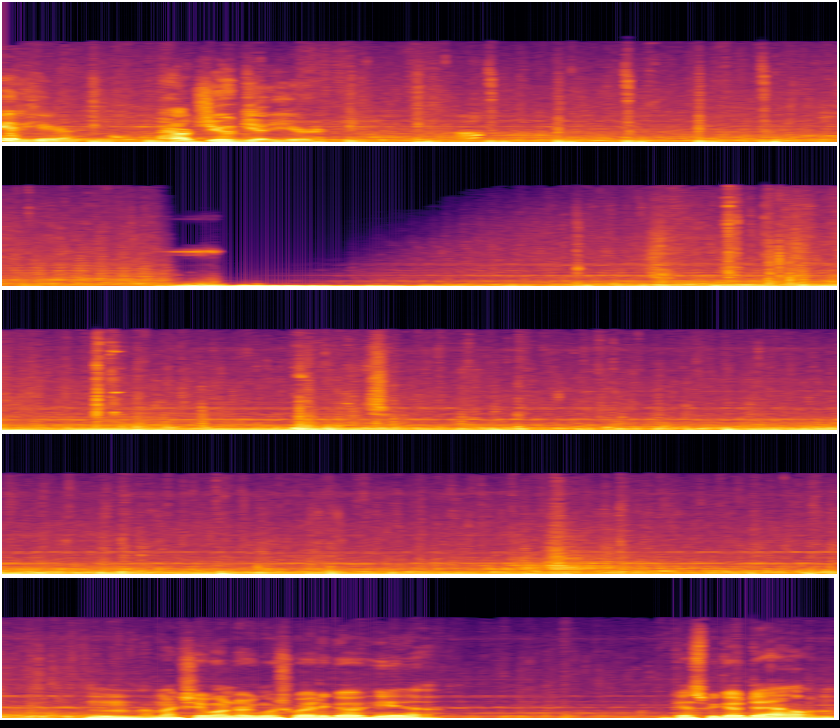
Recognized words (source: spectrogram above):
Get here? How'd you get here? Hmm, I'm actually wondering which way to go here. I guess we go down.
